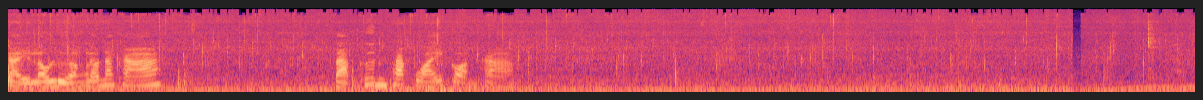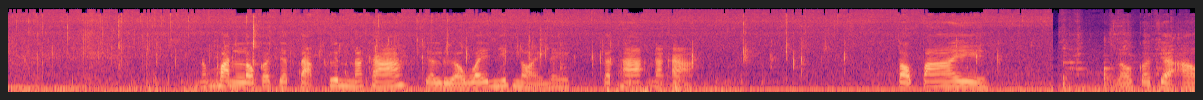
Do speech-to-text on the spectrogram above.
ไก่เราเหลืองแล้วนะคะ ตักขึ้นพักไว้ก่อนค่ะ น้ำมันเราก็จะตักขึ้นนะคะ จะเหลือไว้นิดหน่อยในกระทะนะคะ ต่อไป เราก็จะเอา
